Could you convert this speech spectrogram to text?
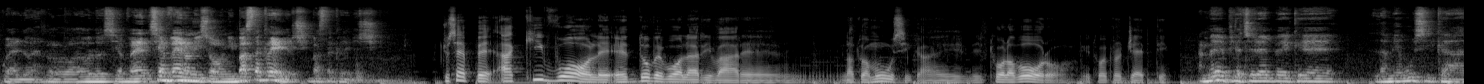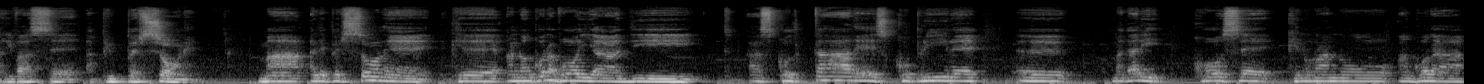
quello è, lo, lo, si, avver- si avverano i sogni, basta crederci, basta crederci. Giuseppe, a chi vuole e dove vuole arrivare la tua musica, il, tuo lavoro, i tuoi progetti? A me piacerebbe che la mia musica arrivasse a più persone, ma alle persone che hanno ancora voglia di ascoltare, scoprire eh, magari cose che non hanno ancora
